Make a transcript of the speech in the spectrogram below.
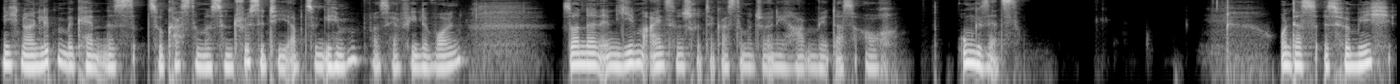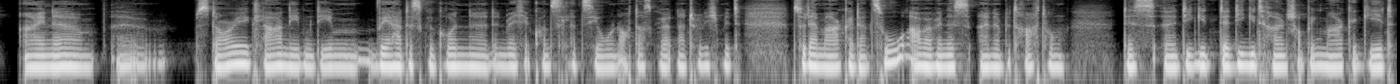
nicht nur ein Lippenbekenntnis zu Customer Centricity abzugeben, was ja viele wollen, sondern in jedem einzelnen Schritt der Customer Journey haben wir das auch umgesetzt. Und das ist für mich eine äh, Story, klar, neben dem, wer hat es gegründet, in welche Konstellation, auch das gehört natürlich mit zu der Marke dazu. Aber wenn es eine Betrachtung des, äh, der digitalen Shopping-Marke geht,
